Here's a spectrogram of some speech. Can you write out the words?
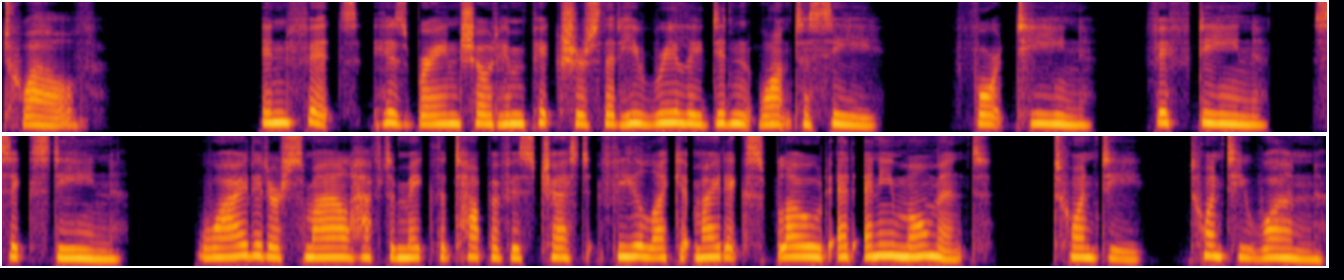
twelve. In fits, his brain showed him pictures that he really didn't want to see. Fourteen, fifteen, sixteen. Why did her smile have to make the top of his chest feel like it might explode at any moment? Twenty, twenty-one,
